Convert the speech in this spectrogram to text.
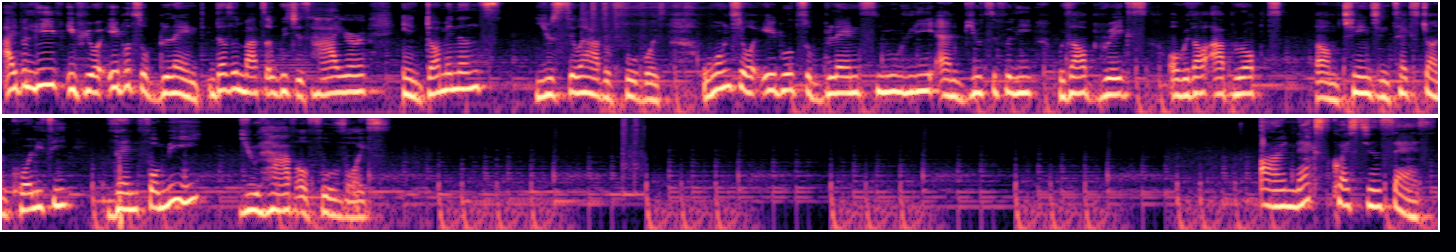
I believe if you're able to blend, it doesn't matter which is higher in dominance, you still have a full voice. Once you're able to blend smoothly and beautifully without breaks or without abrupt um, change in texture and quality, then for me, you have a full voice. Our next question says,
